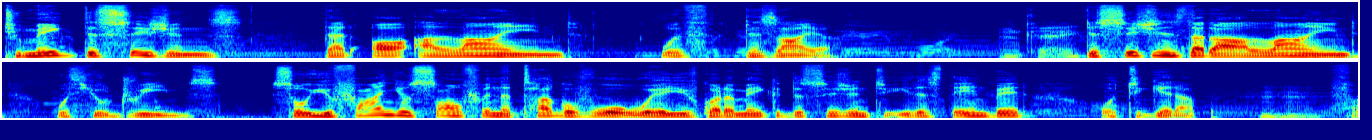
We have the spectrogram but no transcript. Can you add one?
To make decisions that are aligned with desire. Okay. Decisions that are aligned with your dreams. So you find yourself in a tug of war where you've got to make a decision to either stay in bed or to get up. Mm-hmm. F-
